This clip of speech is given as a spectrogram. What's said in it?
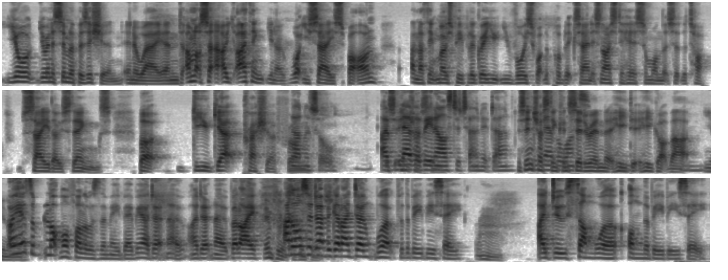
you're you're in a similar position in a way, and I'm not. I, I think you know what you say is spot on, and I think most people agree. You you voice what the public's saying. It's nice to hear someone that's at the top say those things. But do you get pressure from? None at all. I've It's never been asked to tone it down. It's interesting Never once. considering that he did, mm. he got that. Mm. You know. Oh, he has a lot more followers than me, baby. I don't know. I don't know. But I. Influence and also, don't forget, I don't work for the BBC. Mm. I do some work on the BBC.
